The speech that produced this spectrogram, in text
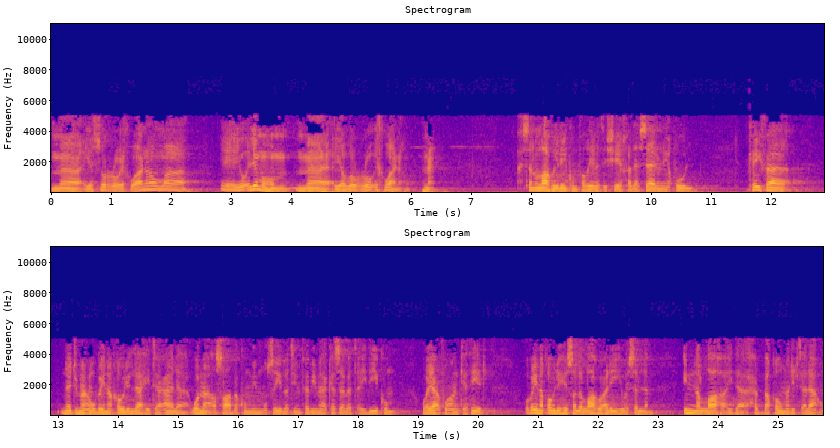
ما يسر إخوانهم ويؤلمهم ما يضر إخوانهم. نعم. أحسن الله إليكم فضيلة الشيخ. هذا سائل يقول كيف نجمع بين قول الله تعالى وما أصابكم من مصيبة فبما كسبت أيديكم ويعفو عن كثير وبين قوله صلى الله عليه وسلم إن الله إذا أحب قوما ابتلاهم.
